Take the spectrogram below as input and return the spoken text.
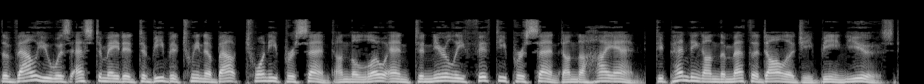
the value was estimated to be between about 20% on the low end to nearly 50% on the high end, depending on the methodology being used.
